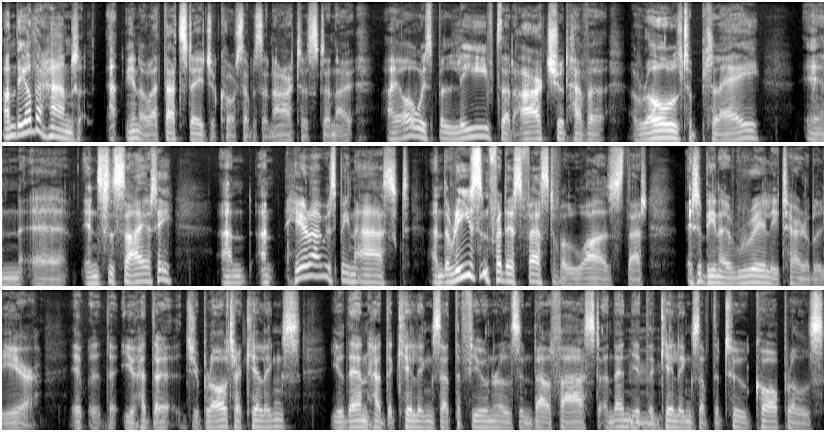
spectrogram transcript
on the other hand, you know, at that stage, of course, I was an artist, and I, I always believed that art should have a, a role to play in uh, in society. And and here I was being asked, and the reason for this festival was that it had been a really terrible year. It, uh, you had the Gibraltar killings, you then had the killings at the funerals in Belfast, and then you had the mm. killings of the two corporals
